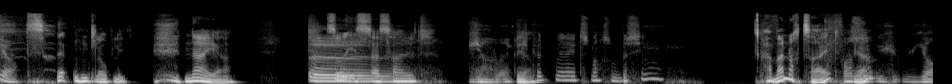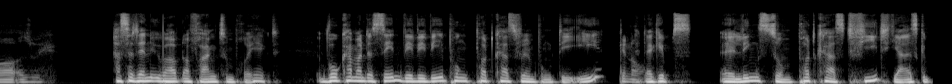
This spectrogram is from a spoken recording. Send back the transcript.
Ja. Unglaublich. Naja, so ist das halt. Ja, eigentlich Ja. könnten wir jetzt noch so ein bisschen. Haben wir noch Zeit? Was, Ja? ich, ja, also ich, Hast du denn überhaupt noch Fragen zum Projekt? Wo kann man das sehen? www.podcastfilm.de. genau. Da gibt's äh, Links zum Podcast-Feed. Ja, es gibt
